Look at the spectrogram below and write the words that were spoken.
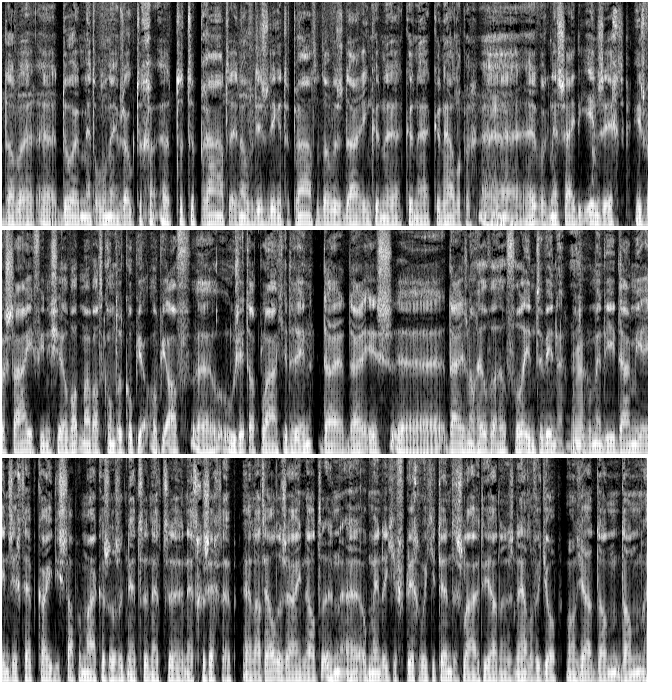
dat we door met ondernemers ook te, eh, te, te praten en over deze dingen te praten, dat we ze daarin kunnen, kunnen, kunnen helpen. Eh, wat ik net zei, die inzicht is waar sta je financieel, wat, maar wat komt er ook op je, op je af? Eh, hoe zit dat plaatje erin? Daar, daar, is, eh, daar is nog heel veel, heel veel in te winnen. Op het moment dat je daar meer inzicht hebt, kan je die stappen maken zoals ik net, net, net gezegd heb. Laat helder zijn dat een, op het moment dat je verplicht wordt je tent te sluiten, ja, dan is het een helft job. Want ja, dan, dan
